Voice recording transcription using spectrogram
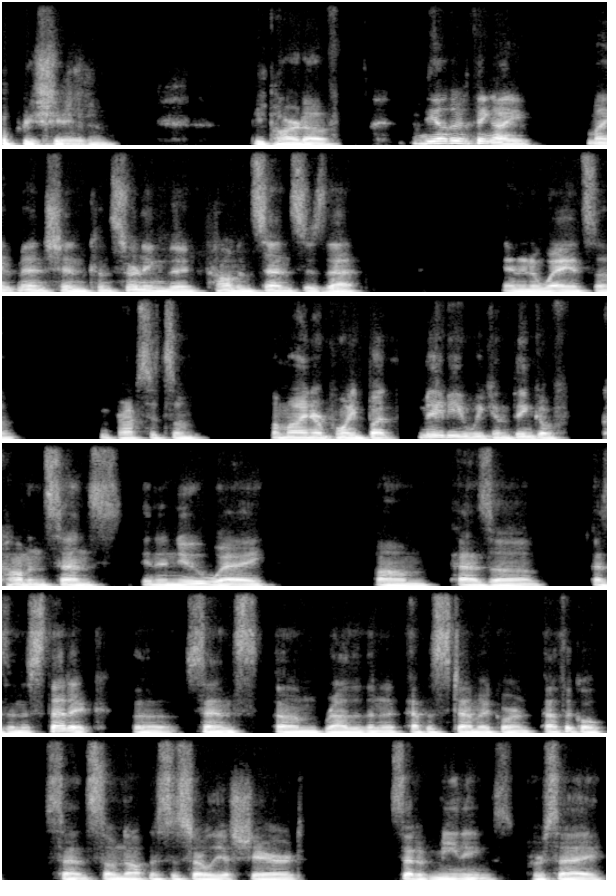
appreciate and be part of. The other thing I might mention concerning the common sense is that, and in a way, it's a perhaps it's a, a minor point, but maybe we can think of common sense in a new way um, as a as an aesthetic uh, sense um, rather than an epistemic or an ethical sense. So not necessarily a shared set of meanings per se,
